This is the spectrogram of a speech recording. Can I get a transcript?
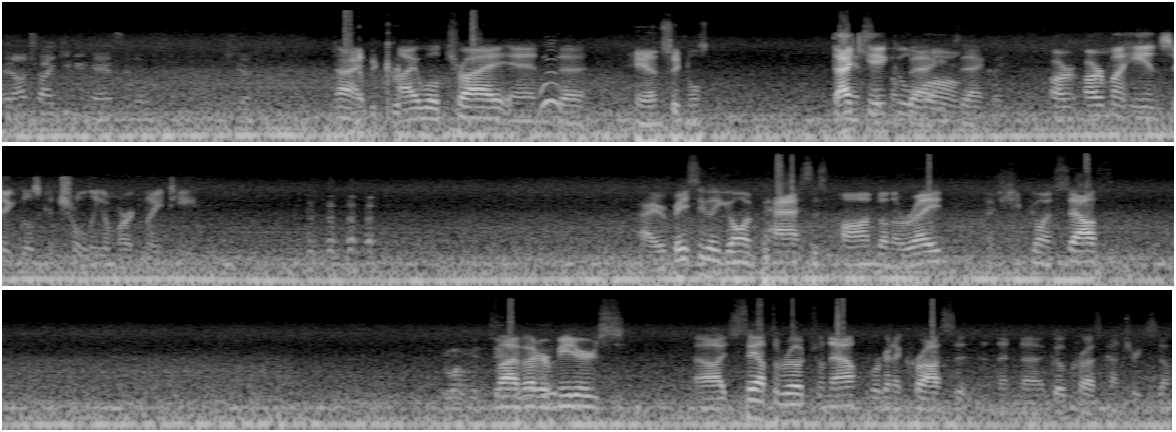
And I'll try and give you hand signals. Shit. Alright. I will try and uh, Hand signals. That hand can't signal go back, wrong. Exactly. Are, are my hand signals controlling a Mark 19? Alright, we're basically going past this pond on the right. Let's keep going south. You want me to 500 meters. Uh, just stay off the road for now. We're gonna cross it and then uh, go cross country. So,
